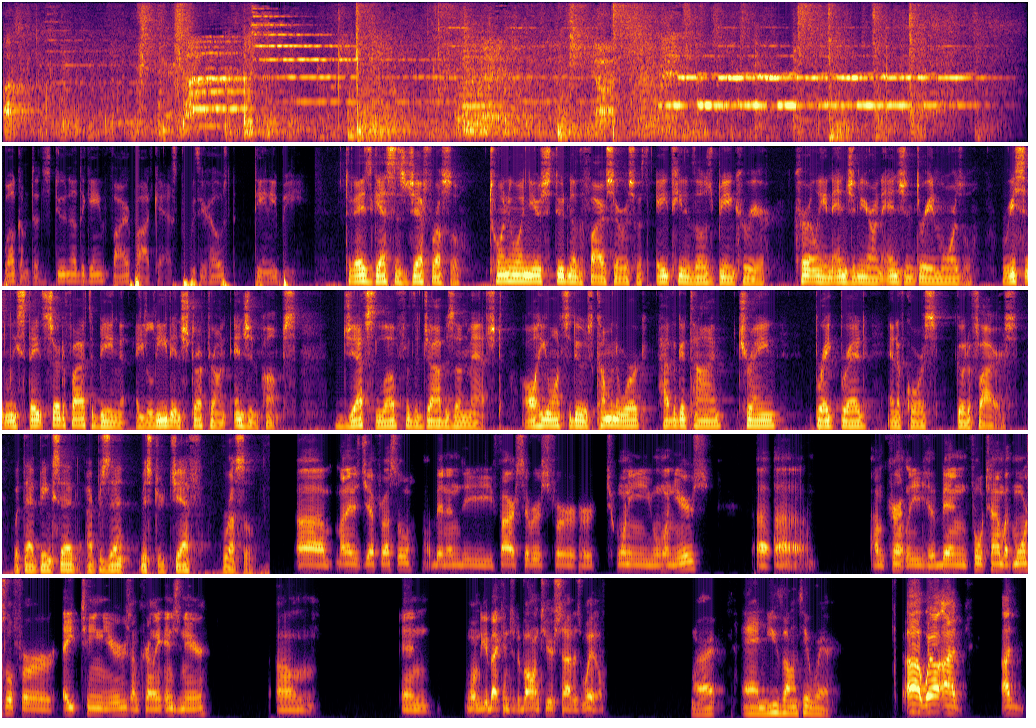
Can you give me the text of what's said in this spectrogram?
Welcome to the Student of the Game Fire podcast with your host, Danny B. Today's guest is Jeff Russell, 21 years student of the fire service with 18 of those being career, currently an engineer on Engine 3 in Mooresville, recently state certified to being a lead instructor on engine pumps. Jeff's love for the job is unmatched. All he wants to do is come into work, have a good time, train, break bread, and of course, go to fires. With that being said, I present Mr. Jeff Russell. Uh, my name is Jeff Russell. I've been in the fire service for 21 years. Uh, I'm currently have been full time with Mooresville for 18 years. I'm currently an engineer, um, and wanting to get back into the volunteer side as well. All right. And you volunteer where? Uh, well, I, I,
